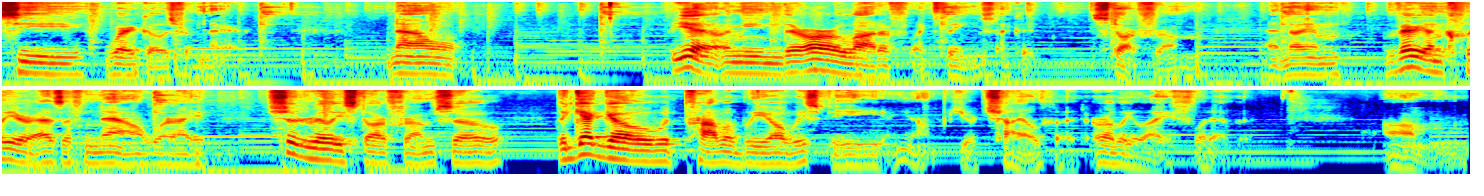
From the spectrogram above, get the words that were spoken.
see where it goes from there. Now, yeah, I mean there are a lot of like things I could start from, and I am very unclear as of now where I should really start from. So the get go would probably always be, you know, your childhood, early life, whatever. Um,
